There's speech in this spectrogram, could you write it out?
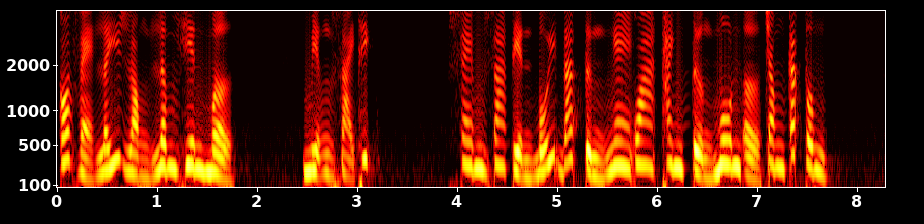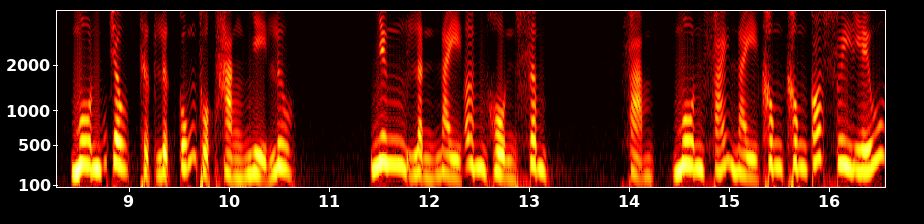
có vẻ lấy lòng Lâm Hiên mở. Miệng giải thích. Xem ra tiền bối đã từng nghe qua thanh tường môn ở trong các tông. Môn châu thực lực cũng thuộc hàng nhị lưu. Nhưng lần này âm hồn xâm. Phạm môn phái này không không có suy yếu.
